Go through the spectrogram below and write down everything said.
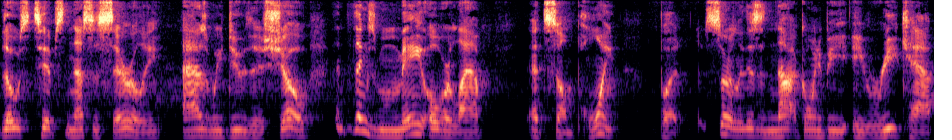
those tips necessarily as we do this show, and things may overlap at some point. But certainly, this is not going to be a recap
